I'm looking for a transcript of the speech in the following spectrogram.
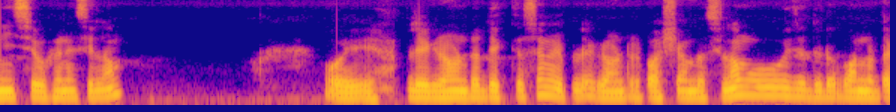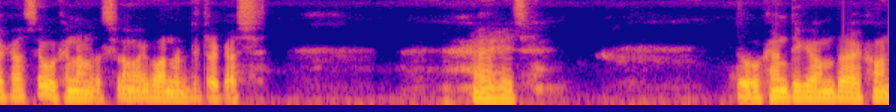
নিচে ওখানে ছিলাম। ওই প্লে গ্রাউন্ডটা দেখতেছেন, ওই প্লে গ্রাউন্ডের পাশে আমরা ছিলাম, ওই যে দুটো বানর দেখা আছে ওখানে আমরা ছিলাম, ওই বানর দুটার কাছে। হ্যাঁ হয়েছে তো ওখান থেকে আমরা এখন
